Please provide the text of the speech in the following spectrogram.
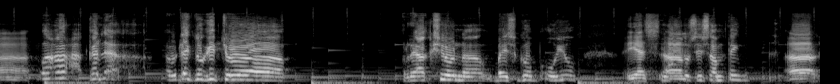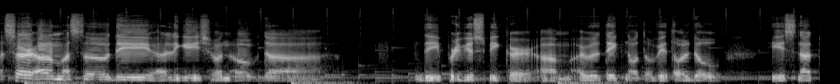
Uh, uh, uh, I would like to get your uh, reaction, uh, Vice Gov Oyo. yes, You want um, to say something? Uh, sir, um, as to the allegation of the the previous speaker, um, I will take note of it. Although he is not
